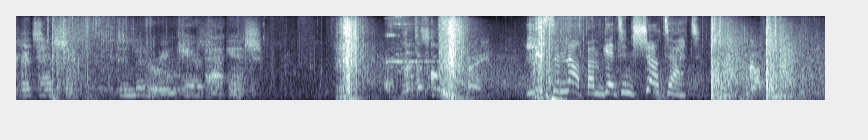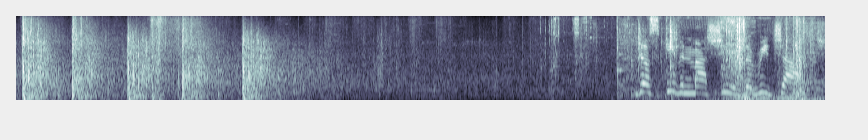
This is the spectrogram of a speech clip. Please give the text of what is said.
moving. Attention. Delivering care package. Let us go this way. Listen up, I'm getting shot at. Got them. Just giving my shields a recharge.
